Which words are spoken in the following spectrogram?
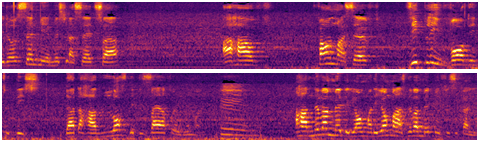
you know, sent me a message and said, Sir, I have found myself deeply involved into this, that I have lost the desire for a woman. Hmm. I have never met the young man. The young man has never met me physically.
